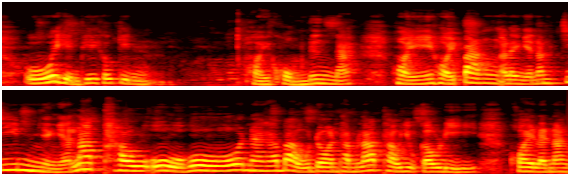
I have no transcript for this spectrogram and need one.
ๆโอ้ยเห็นพี่เขากิน หอยขมนึ่งนะ หอยหอยปังอะไรเงี้ยน้ำจิ้มอย่างเงี้ยลาบเทาโอ้โหนะคะบ่าวดอนทำลาบเทาอยู่เกาหลี คอยละนั่ง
